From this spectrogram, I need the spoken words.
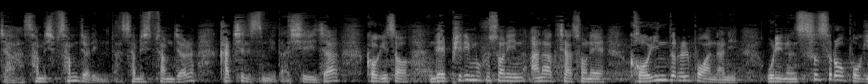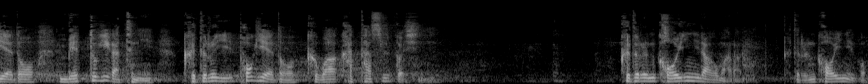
자, 33절입니다. 33절 같이 읽습니다. 시작. 거기서 네피림 후손인 안악 자손의 거인들을 보았나니 우리는 스스로 보기에도 메뚜기 같으니 그들의 보기에도 그와 같았을 것이니. 그들은 거인이라고 말합니다. 그들은 거인이고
